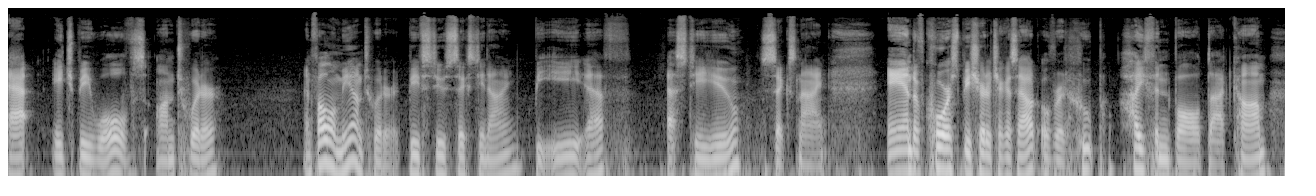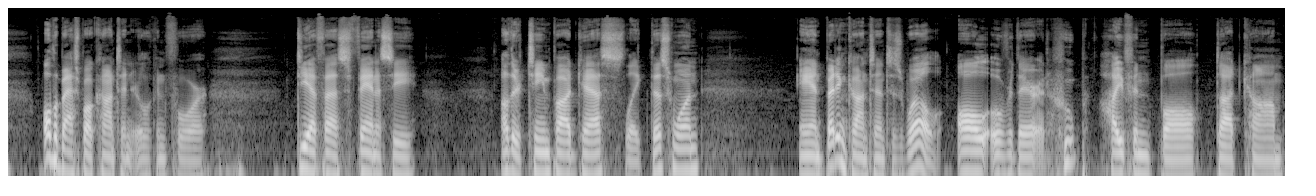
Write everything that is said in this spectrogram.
at HB Wolves on Twitter, and follow me on Twitter at beefstew69 b e f s t u 69. And of course, be sure to check us out over at hoop-ball.com. All the basketball content you're looking for, DFS fantasy other team podcasts like this one, and betting content as well, all over there at hoop-ball.com.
